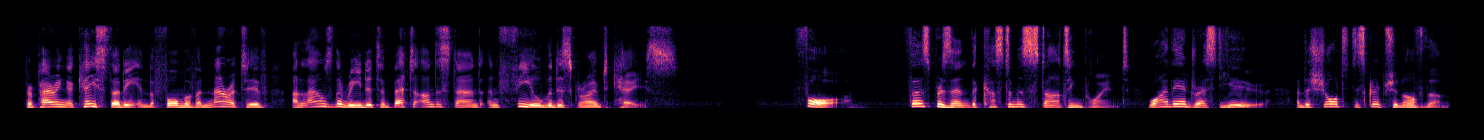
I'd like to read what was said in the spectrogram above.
Preparing a case study in the form of a narrative allows the reader to better understand and feel the described case. 4. First present the customer's starting point, why they addressed you, and a short description of them.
